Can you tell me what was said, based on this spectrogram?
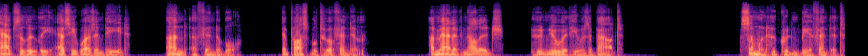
absolutely, as he was indeed, unoffendable, impossible to offend him a man of knowledge who knew what he was about, someone who couldn't be offended,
